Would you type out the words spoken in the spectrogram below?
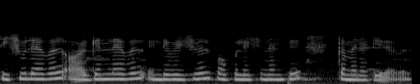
tissue level organ level individual population and फिर कम्युनिटी लेवल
